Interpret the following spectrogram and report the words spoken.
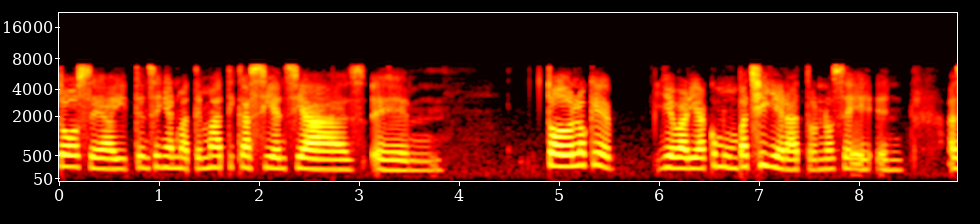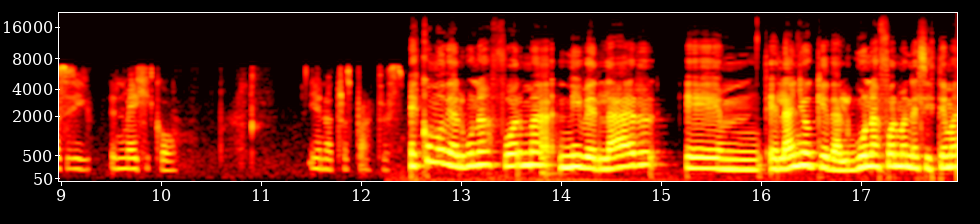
12, ahí te enseñan matemáticas, ciencias, em, todo lo que llevaría como un bachillerato, no sé, en, así en México y en otras partes. Es como de alguna forma nivelar Em, el año que de alguna forma en el sistema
